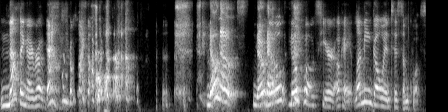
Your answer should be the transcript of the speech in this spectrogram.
nothing i wrote down from my article no notes. No notes. No, no quotes here. Okay, let me go into some quotes.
